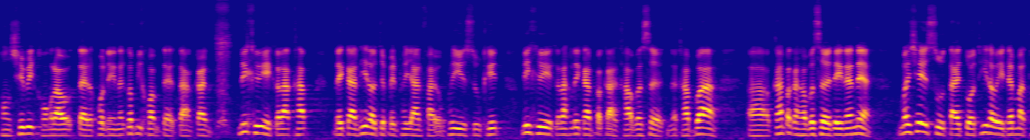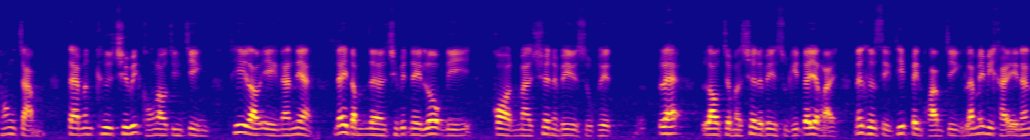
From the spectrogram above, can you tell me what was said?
ของชีวิตของเราแต่ละคนเองนั้นก็มีความแตกต่างกัน นี่คือเอกลักษณ์ครับ ในการที่เราจะเป็นพยานฝ่ายองค์พระเยซูคริสต์นี่คือเอกลักษณ์ในการประกาศข่าวประเสริฐนะครับว่าการประกาศข่าวประเสริฐเองนั้นเนี่ยไม่ใช่สูตรตายตัวที่เราเองได้มาท่องจำแต่มันคือชีวิตของเราจริง ๆ ที่เราเองนั้นเนี่ยได้ดำเนินชีวิตในโลกนี้ก่อนมาเชื่อในพระเยซูคริสต์ และเราจะมาเชื่อในพระเยซูคริสต์ได้อย่างไร นั่นคือสิ่งที่เป็นความจริง และไม่มีใครนั้น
